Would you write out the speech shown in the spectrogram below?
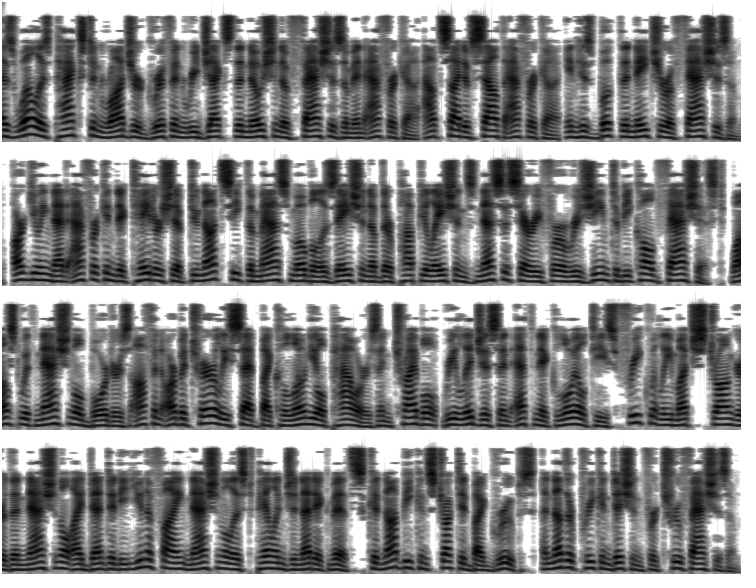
As well as Paxton Roger Griffin rejects the notion of fascism in Africa outside of South Africa in his book The Nature of Fascism, arguing that African dictatorship do not seek the mass mobilization of their populations necessary for a regime to be called fascist, whilst with national borders often arbitrarily set by colonial powers and tribal, religious and ethnic loyalties frequently much stronger than national identity unifying nationalist palingenetic myths could not be constructed by groups, another precondition for true fascism.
